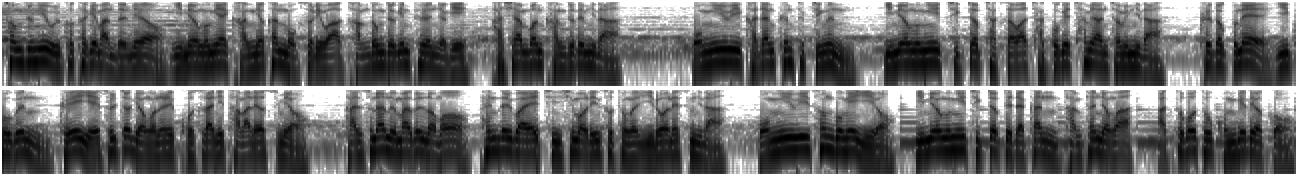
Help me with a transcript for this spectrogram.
청중이 울컥하게 만들며 이명웅의 강력한 목소리와 감동적인 표현력이 다시 한번 강조됩니다. 옹이의 가장 큰 특징은 이명웅이 직접 작사와 작곡에 참여한 점입니다. 그 덕분에 이 곡은 그의 예술적 영혼을 고스란히 담아내었으며 단순한 음악을 넘어 팬들과의 진심 어린 소통을 이루어냈습니다. 옹이의 성공에 이어 이명웅이 직접 제작한 단편 영화 악토버도 공개되었고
